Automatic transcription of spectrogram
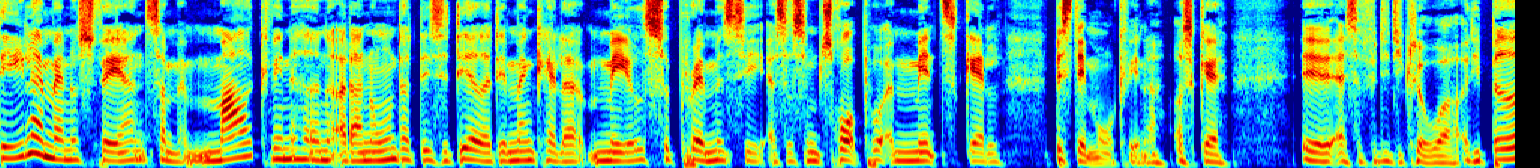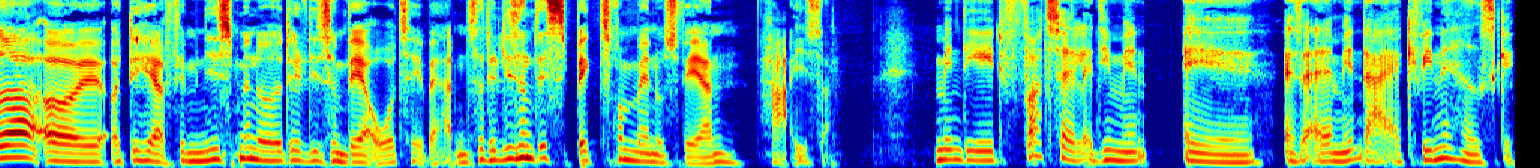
dele af manusfæren, som er meget kvindehedende, og der er nogen, der decideret det, man kalder male supremacy, altså som tror på, at mænd skal bestemme over kvinder, og skal øh, altså fordi de er klogere, og de er bedre, og, øh, og det her feminisme noget, det er ligesom ved at overtage verden. Så det er ligesom det spektrum, manusfæren har i sig. Men det er et fortal af de mænd, øh, altså af mænd, der er kvindehadske.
